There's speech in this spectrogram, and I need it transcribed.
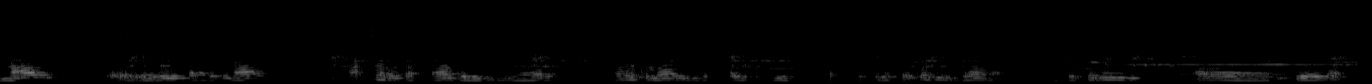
mais, é, evoluir cada vez mais, acima da inflação, produzir dinheiro, é o único modo de você sair dessa crise. Né? Porque se você produz grana, você produz é, riqueza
